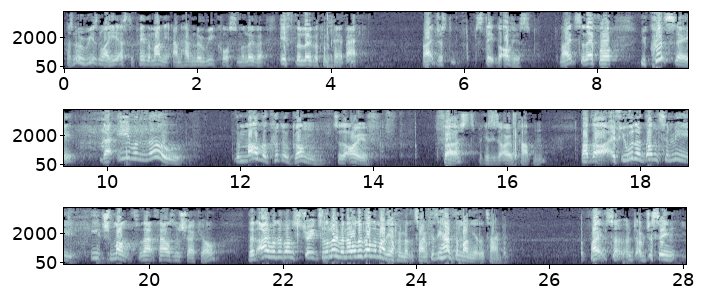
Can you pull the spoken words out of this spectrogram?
the no reason why he has to pay the money and have no recourse from the Lover if the Lover can pay it back. Right? Just state the obvious. Right? So therefore, you could say that even though the Malva could have gone to the Oriv first, because he's Oriv Kablan, but the, if you would have gone to me each month for that thousand shekel, then I would have gone straight to the Levi and I would have got the money off him at the time because he had the money at the time. Right? So I'm, I'm just saying.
